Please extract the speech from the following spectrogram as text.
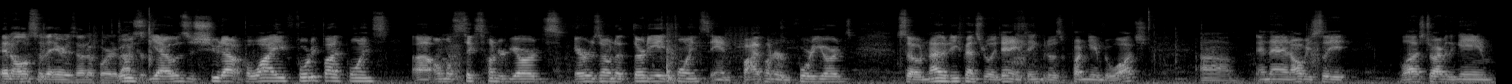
And also the Arizona It quarterback. was yeah, it was a shootout. Hawaii forty five points, uh, almost six hundred yards. Arizona thirty eight points and five hundred and forty yards. So neither defense really did anything, but it was a fun game to watch. Um, and then obviously, last drive of the game,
